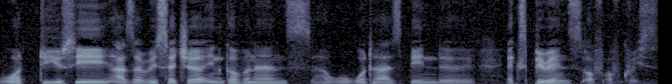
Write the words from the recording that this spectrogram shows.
what do you see as a researcher in governance? Uh, what has been the experience of, of greece?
